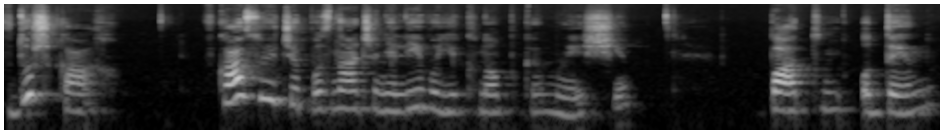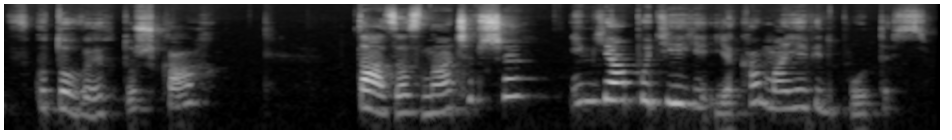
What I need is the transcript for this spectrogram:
В дужках, вказуючи позначення лівої кнопки миші, button 1 в кутових дужках та зазначивши ім'я події, яка має відбутись.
